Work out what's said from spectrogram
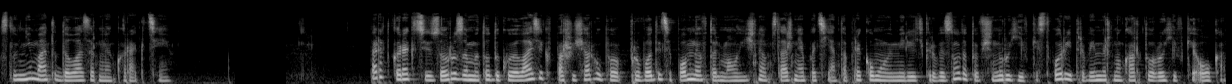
Основні методи лазерної корекції. Перед корекцією зору за методикою лазік в першу чергу проводиться повне офтальмологічне обстеження пацієнта, при якому вимірюють кривизну та товщину рогівки, створюють тривимірну карту рогівки ока.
